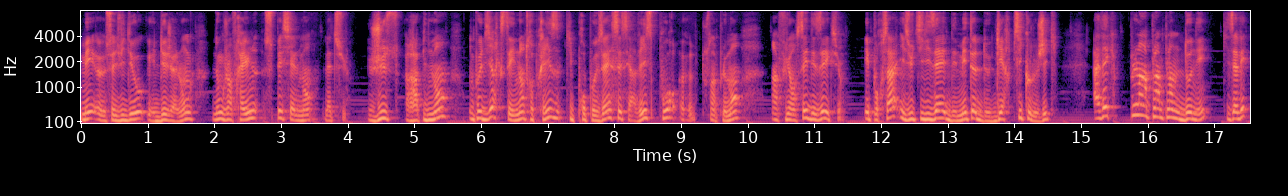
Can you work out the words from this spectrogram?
mais euh, cette vidéo est déjà longue, donc j'en ferai une spécialement là-dessus. Juste rapidement, on peut dire que c'était une entreprise qui proposait ses services pour euh, tout simplement influencer des élections. Et pour ça, ils utilisaient des méthodes de guerre psychologique avec plein plein plein de données qu'ils avaient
